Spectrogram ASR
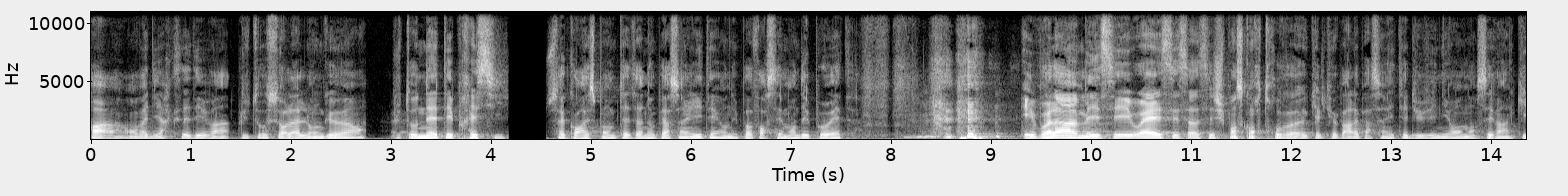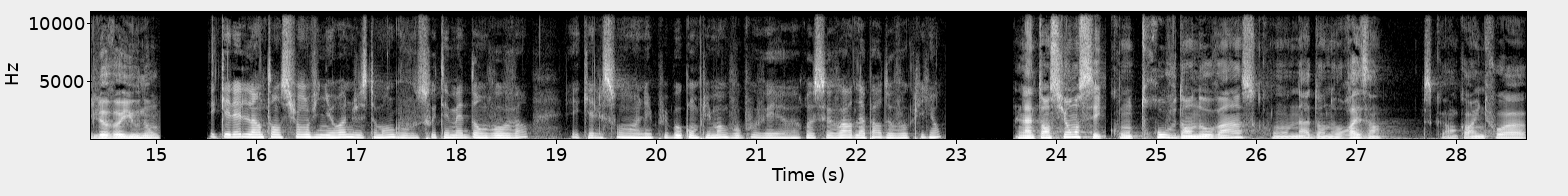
Ah, on va dire que c'est des vins plutôt sur la longueur, plutôt net et précis. Ça correspond peut-être à nos personnalités, on n'est pas forcément des poètes. et voilà, mais c'est ouais, c'est ça, c'est je pense qu'on retrouve euh, quelque part la personnalité du vigneron dans ses vins, qu'il le veuille ou non. Et quelle est l'intention vigneronne justement que vous souhaitez mettre dans vos vins? Et quels sont les plus beaux compliments que vous pouvez euh, recevoir de la part de vos clients? L'intention, c'est qu'on trouve dans nos vins ce qu'on a dans nos raisins. Parce qu'encore une fois,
